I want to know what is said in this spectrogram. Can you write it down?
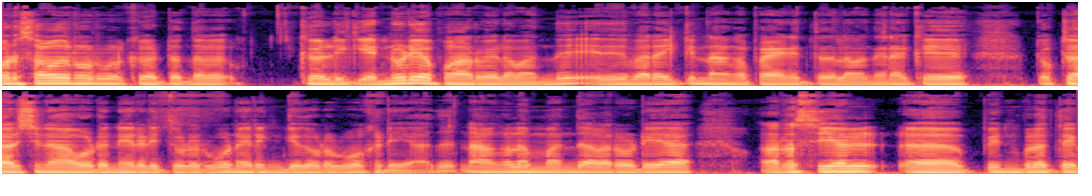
ஒரு சகோதரர்கள் கேட்டிருந்த கேள்விக்கு என்னுடைய பார்வையில் வந்து இது வரைக்கும் நாங்கள் பயணித்ததில் வந்து எனக்கு டாக்டர் அர்ச்சனாவோட நேரடி தொடர்போ நெருங்கிய தொடர்போ கிடையாது. நாங்களும் வந்து அவருடைய அரசியல் பின்புலத்தை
